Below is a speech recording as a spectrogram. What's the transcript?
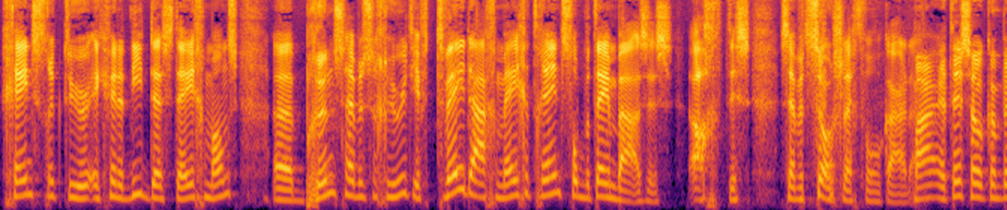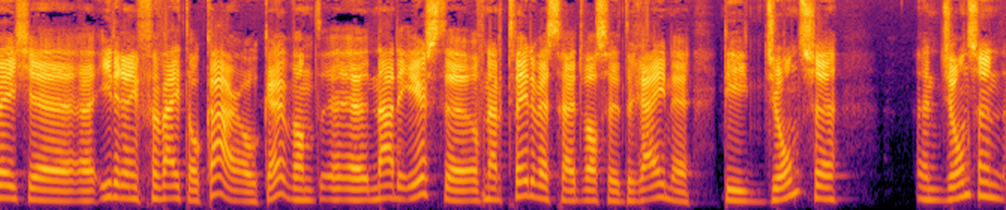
geen structuur. Ik vind het niet des Stegemans. Eh, Bruns hebben ze gehuurd. Die heeft twee dagen meegetraind, stond meteen basis. Ach, het is, ze hebben het zo slecht voor elkaar daar. Maar het is ook een beetje... eh, iedereen verwijt elkaar ook, hè? Want eh, na de eerste, of na de tweede wedstrijd was het Rijnen die Johnson... een Johnson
